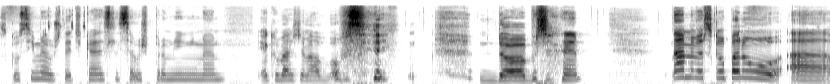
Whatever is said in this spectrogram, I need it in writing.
Zkusíme už teďka, jestli se už proměníme. Jako vážně má vousy. Dobře. Máme mořskou panu a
